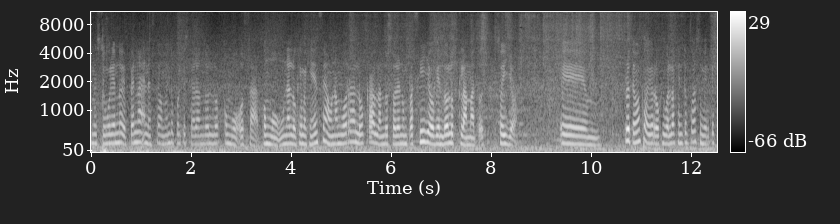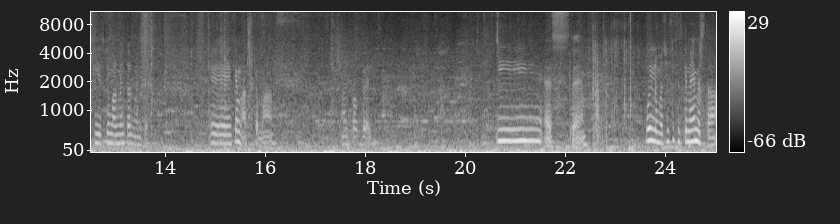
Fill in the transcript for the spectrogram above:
Me estoy muriendo de pena en este momento porque estoy hablando como, o sea, como una loca. Imagínense a una morra loca hablando sola en un pasillo viendo los clamatos. Soy yo. Eh, pero tengo cabello rojo, igual la gente puede asumir que sí estoy mal mentalmente. Eh, ¿Qué más? ¿Qué más? Al papel. Y este. Güey, lo más chistoso es que nadie me está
